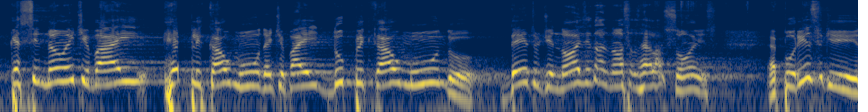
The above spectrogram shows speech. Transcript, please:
porque senão a gente vai replicar o mundo, a gente vai duplicar o mundo dentro de nós e nas nossas relações. É por isso que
